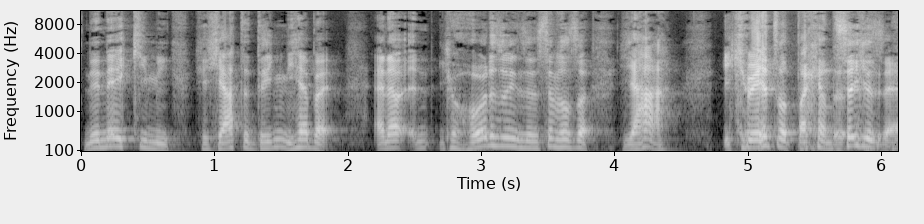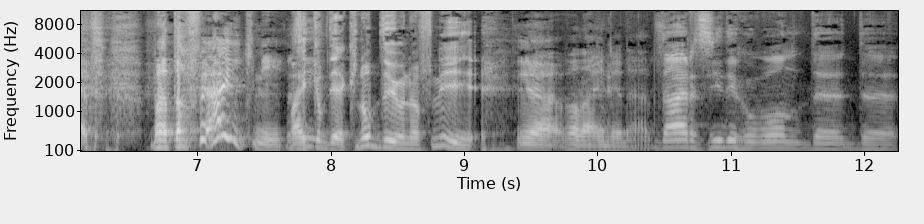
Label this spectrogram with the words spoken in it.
Nee, nee, Kimi, je gaat de drink niet hebben. En, dan- en je hoorde zo in zijn stem zo... Ja, ik weet wat dat je aan het zeggen bent. Maar dat vraag ik niet. Maar ik op die knop duwen of niet? Ja, voilà, inderdaad. Daar zie je gewoon de, de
